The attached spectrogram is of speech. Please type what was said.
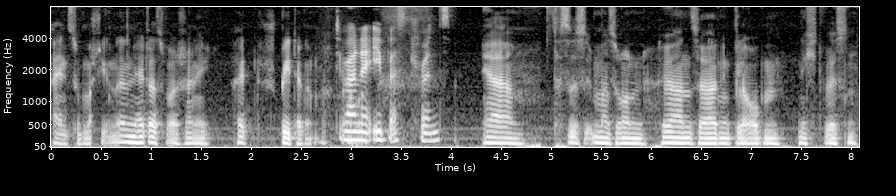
einzumarschieren. Dann hätte er es wahrscheinlich halt später gemacht. Die waren ja eh Best Friends. Ja, das ist immer so ein Hören, Sagen, Glauben, Nicht-Wissen.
